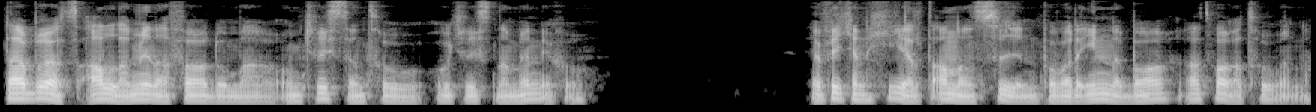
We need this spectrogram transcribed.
Där bröts alla mina fördomar om kristen tro och kristna människor. Jag fick en helt annan syn på vad det innebar att vara troende.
